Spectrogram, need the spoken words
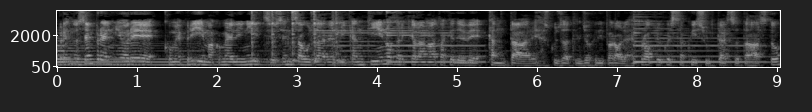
prendo sempre il mio re come prima, come all'inizio, senza usare il ricantino perché la nota che deve cantare, scusate il gioco di parole, è proprio questa qui sul terzo tasto.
